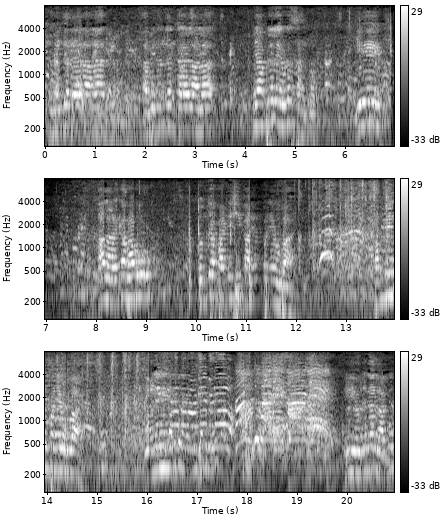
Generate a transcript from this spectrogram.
शुभेच्छा द्यायला आलात अभिनंदन करायला आलात मी आपल्याला एवढंच सांगतो की हा लाडका भाऊ तुमच्या पाठीशी कायमपणे उभा आहे. खंबीरपणे उभा आणि ही योजना लागू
